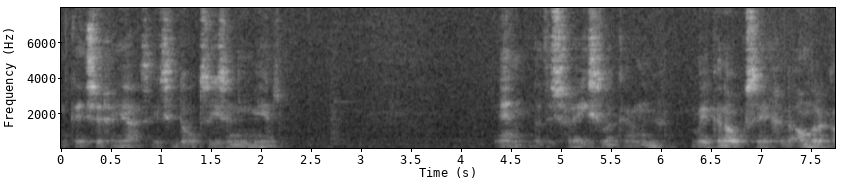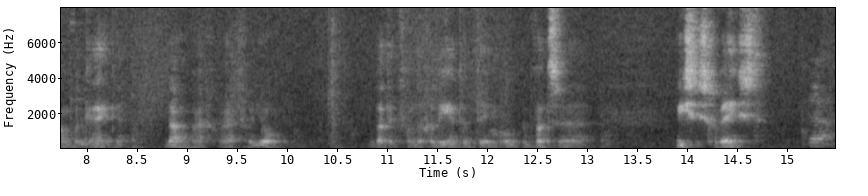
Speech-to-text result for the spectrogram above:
Dan kun je zeggen, ja, ze is dood, ze is er niet meer. En dat is vreselijk, en nu? Maar je kan ook zeggen, de andere kant bekijken, dankbaar van, joh, wat ik van de geleerd heb, Tim, wat ze, wie ze is geweest. Ja,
